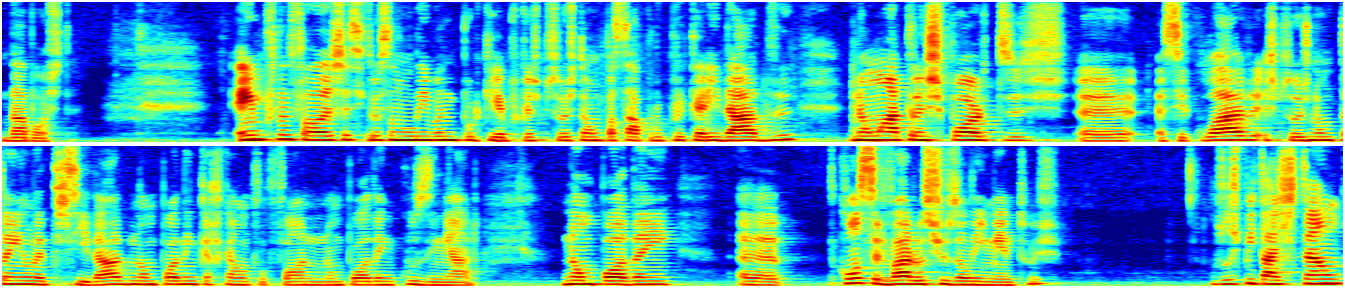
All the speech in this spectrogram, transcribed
Dá bosta. É importante falar desta situação no Líbano, porquê? Porque as pessoas estão a passar por precariedade, não há transportes uh, a circular, as pessoas não têm eletricidade, não podem carregar um telefone, não podem cozinhar, não podem uh, conservar os seus alimentos. Os hospitais estão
